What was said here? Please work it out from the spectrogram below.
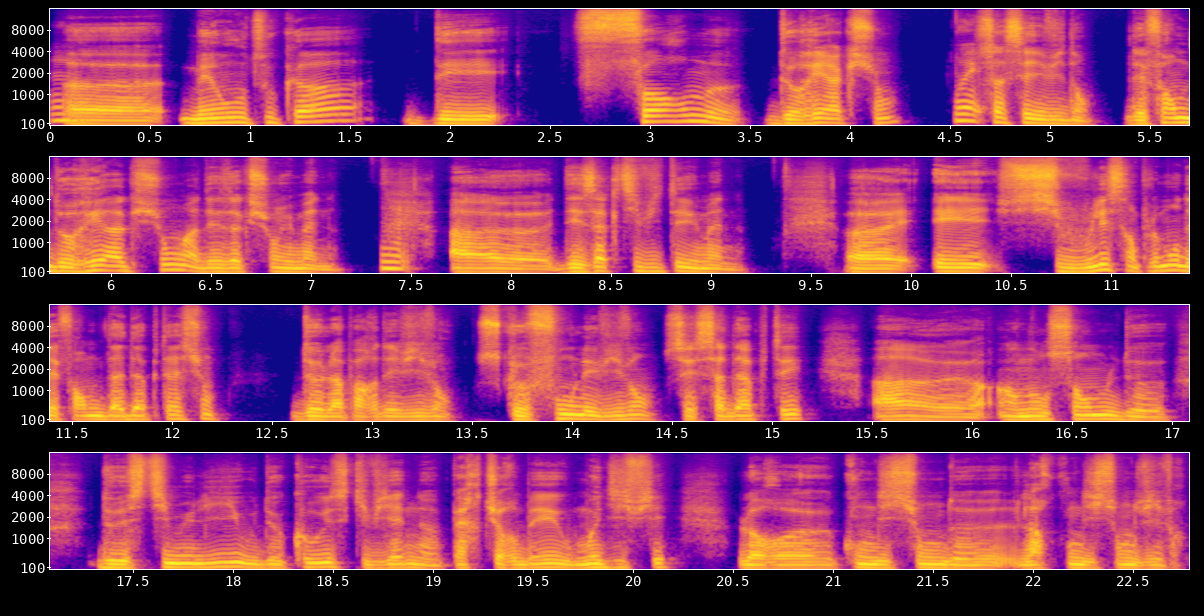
Mmh. mais en tout cas, des formes de réaction ça, c'est évident. Des formes de réaction à des actions humaines, à euh, des activités humaines. Euh, et si vous voulez, simplement des formes d'adaptation de la part des vivants. Ce que font les vivants, c'est s'adapter à euh, un ensemble de, de, stimuli ou de causes qui viennent perturber ou modifier leurs conditions de, leurs conditions de vivre.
